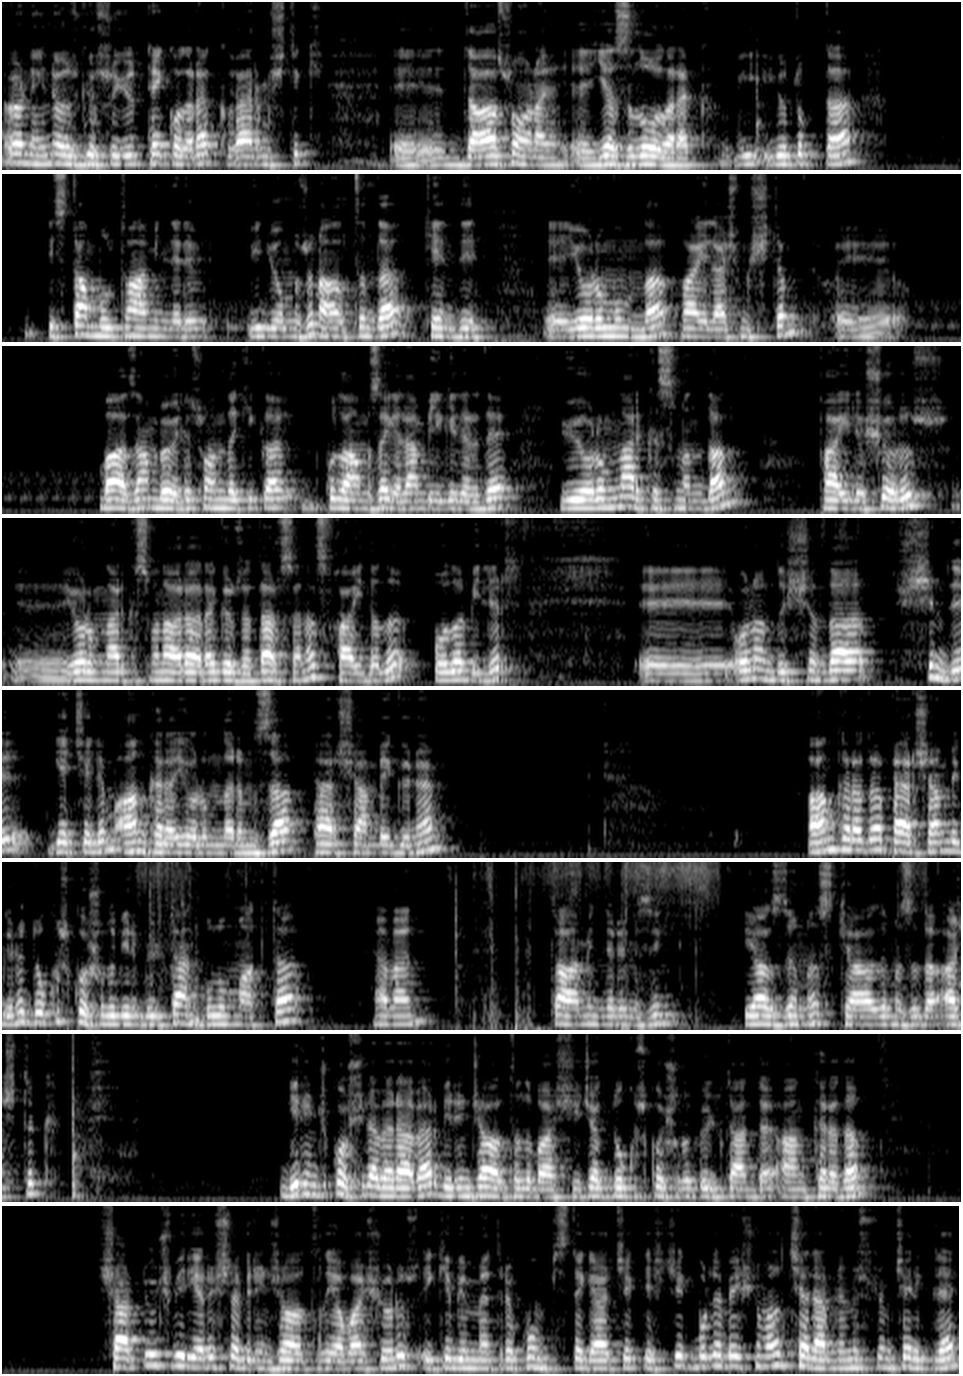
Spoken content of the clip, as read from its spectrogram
Örneğin Özgür Su'yu tek olarak vermiştik. E, daha sonra e, yazılı olarak YouTube'da İstanbul tahminleri videomuzun altında kendi e, yorumumla paylaşmıştım. E, bazen böyle son dakika kulağımıza gelen bilgileri de yorumlar kısmından paylaşıyoruz. E, yorumlar kısmına ara ara göz atarsanız faydalı olabilir. E, onun dışında şimdi geçelim Ankara yorumlarımıza Perşembe günü. Ankara'da Perşembe günü 9 koşulu bir bülten bulunmakta. Hemen tahminlerimizin yazdığımız kağıdımızı da açtık. Birinci koşuyla beraber birinci altılı başlayacak. 9 koşulu bültende Ankara'da. Şartlı 3 bir yarışla birinci altılıya başlıyoruz. 2000 metre kum pistte gerçekleşecek. Burada 5 numaralı Çelemli Müslüm Çelik'le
